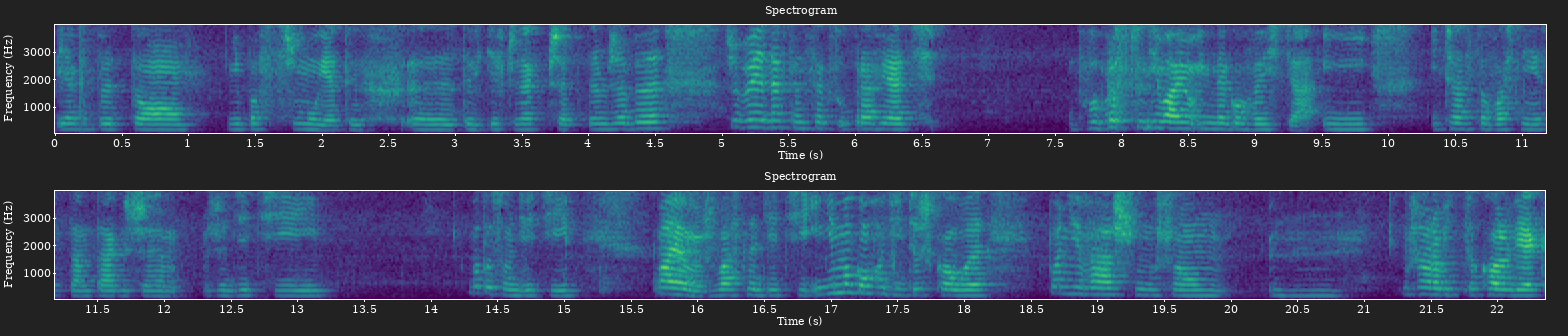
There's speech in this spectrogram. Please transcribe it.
jakby to nie powstrzymuje tych, y, tych dziewczynek przed tym, żeby, żeby jednak ten seks uprawiać. Po prostu nie mają innego wyjścia i i często właśnie jest tam tak, że, że dzieci, bo to są dzieci, mają już własne dzieci i nie mogą chodzić do szkoły, ponieważ muszą, mm, muszą robić cokolwiek,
